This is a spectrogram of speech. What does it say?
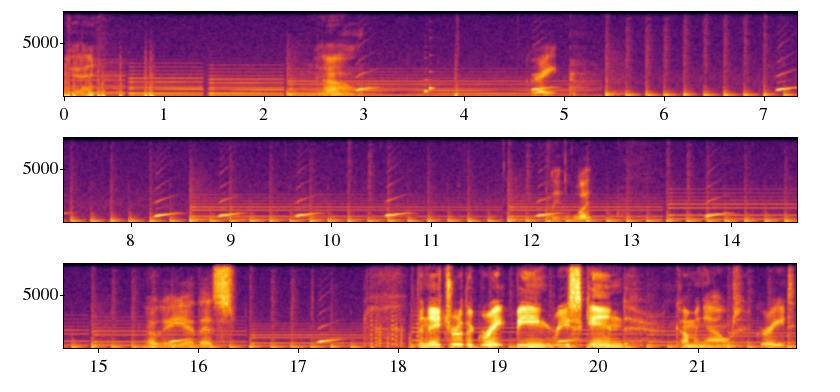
Okay. Oh. Great. Wait, what? Okay, yeah, that's the nature of the great being reskinned coming out. Great.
